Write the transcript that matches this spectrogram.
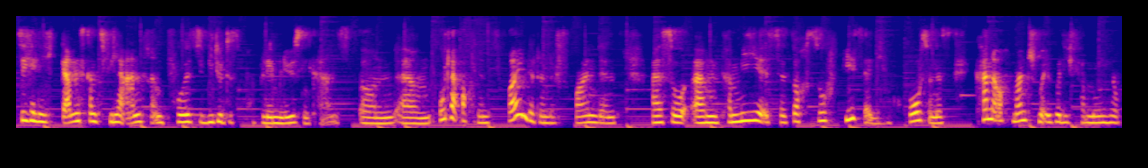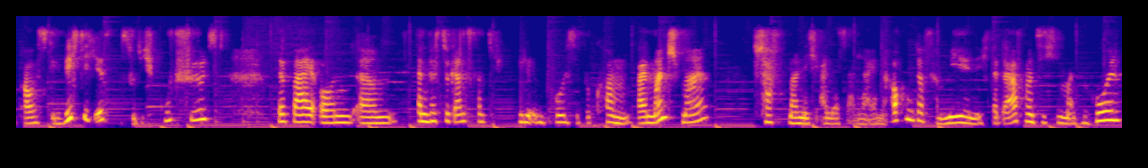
sicherlich ganz, ganz viele andere Impulse, wie du das Problem lösen kannst. Und, ähm, oder auch einen Freund oder eine Freundin. Also ähm, Familie ist ja doch so vielseitig und groß und es kann auch manchmal über die Familie rausgehen. Wichtig ist, dass du dich gut fühlst dabei und ähm, dann wirst du ganz, ganz viele Impulse bekommen. Weil manchmal schafft man nicht alles alleine, auch in der Familie nicht. Da darf man sich jemanden holen,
